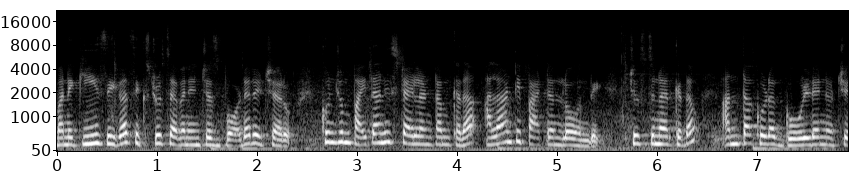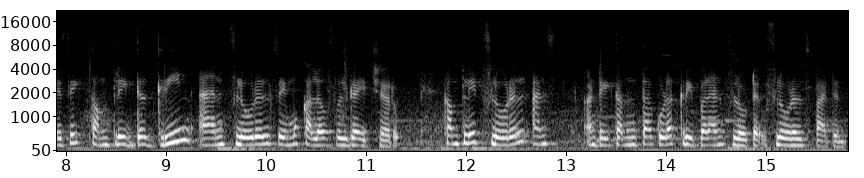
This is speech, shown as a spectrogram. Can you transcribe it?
మనకి ఈజీగా six to seven inches border ఇచ్చారు. కొంచెం పైతానీ స్టైల్ అంటాం కదా అలాంటి ప్యాటర్న్లో ఉంది. చూస్తున్నారు కదా అంతా కూడా గోల్డెన్ వచ్చేసి కంప్లీట్గా గ్రీన్ అండ్ ఫ్లోరల్స్ ఏమో కలర్ఫుల్గా ఇచ్చారు. కంప్లీట్ ఫ్లోరల్ అండ్ అంటే అంతా కూడా creeper and floater florals pattern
